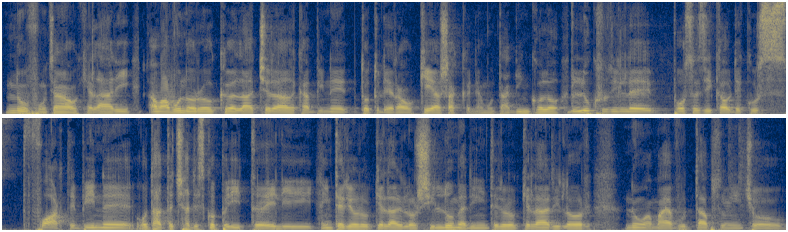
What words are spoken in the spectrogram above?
nu funcționau ochelarii. Am avut noroc că la celălalt cabinet totul era ok, așa că ne-am mutat dincolo. Lucrurile, pot să zic, au decurs foarte bine. Odată ce a descoperit Eli interiorul ochelarilor și lumea din interiorul ochelarilor, nu a mai avut absolut nicio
